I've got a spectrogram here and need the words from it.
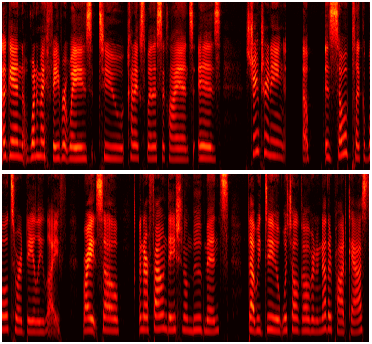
again, one of my favorite ways to kind of explain this to clients is strength training uh, is so applicable to our daily life, right? So, in our foundational movements that we do, which I'll go over in another podcast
